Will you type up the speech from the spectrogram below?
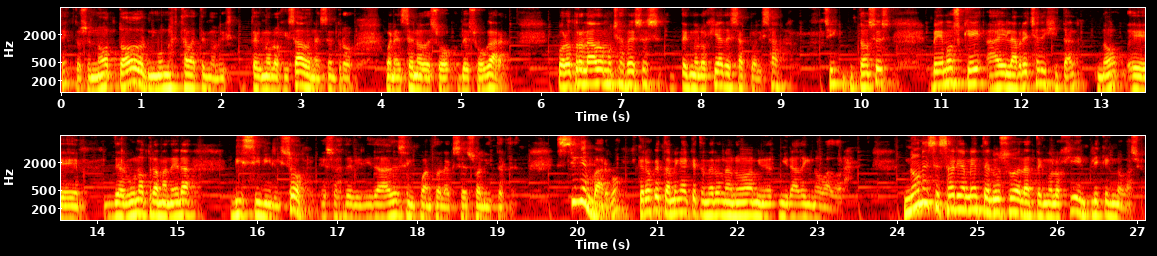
Entonces no todo el mundo estaba tecnologizado en el centro o en el seno de su hogar. Por otro lado, muchas veces tecnología desactualizada. ¿sí? Entonces vemos que hay la brecha digital, ¿no? Eh, de alguna otra manera visibilizó esas debilidades en cuanto al acceso al Internet. Sin embargo, creo que también hay que tener una nueva mirada innovadora. No necesariamente el uso de la tecnología implica innovación.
